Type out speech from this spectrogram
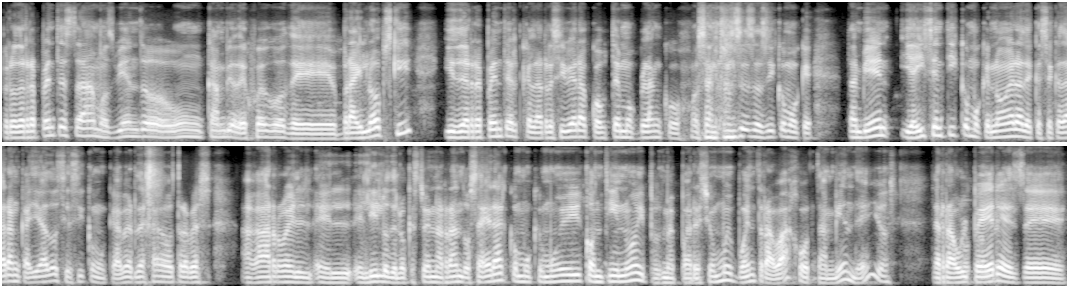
Pero de repente estábamos viendo un cambio de juego de Brailovsky y de repente el que la recibiera Cuauhtémoc Blanco. O sea, entonces así como que también, y ahí sentí como que no era de que se quedaran callados y así como que, a ver, deja otra vez, agarro el, el hilo de lo que estoy narrando. O sea, era como que muy continuo y pues me pareció muy buen trabajo también de ellos, de Raúl Pérez, de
